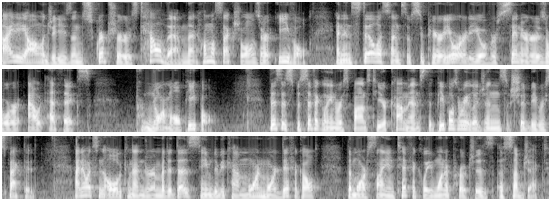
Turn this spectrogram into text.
ideologies and scriptures tell them that homosexuals are evil and instill a sense of superiority over sinners or out ethics normal people? This is specifically in response to your comments that people's religions should be respected. I know it's an old conundrum, but it does seem to become more and more difficult the more scientifically one approaches a subject.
